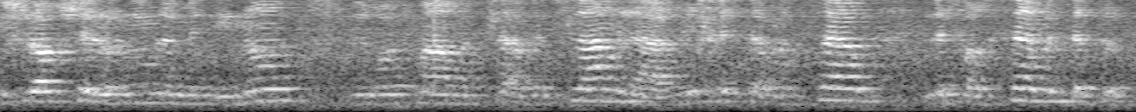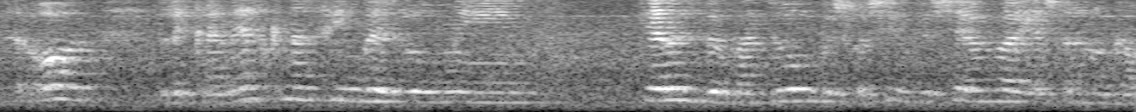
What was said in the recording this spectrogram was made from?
בלשלוח שאלונים למדינות, לראות מה המצב אצלם, להעריך את המצב, לפרסם את התוצאות, לכנס כנסים בינלאומיים, כנס במדור ב-37, יש לנו גם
